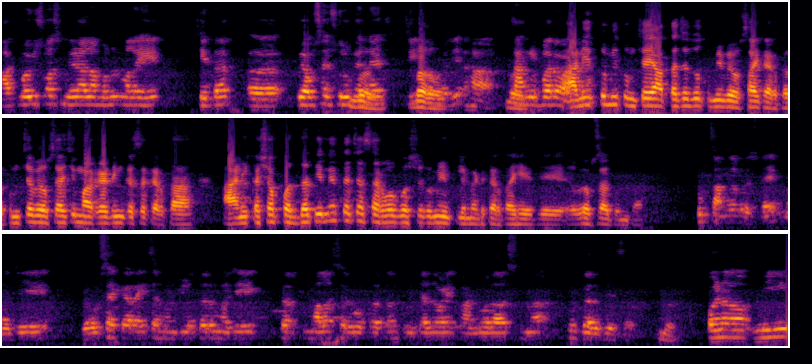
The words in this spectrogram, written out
आत्मविश्वास मिळाला म्हणून मला हे क्षेत्रात व्यवसाय सुरू. करण्याची. म्हणजे हा. चांगलं बरं. आणि तुम्ही तुमच्या आताचा जो तुम्ही व्यवसाय करता तुमच्या व्यवसायाची मार्केटिंग कसं करता आणि कशा पद्धतीने त्याच्या सर्व गोष्टी तुम्ही इम्प्लिमेंट करता हे जे व्यवसाय तुमचा खूप चांगला प्रश्न आहे म्हणजे व्यवसाय करायचं म्हटलं तर म्हणजे तर तुम्हाला सर्वप्रथम तुमच्याजवळ एक भांडवल असणं खूप गरजेचं आहे. पण मी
